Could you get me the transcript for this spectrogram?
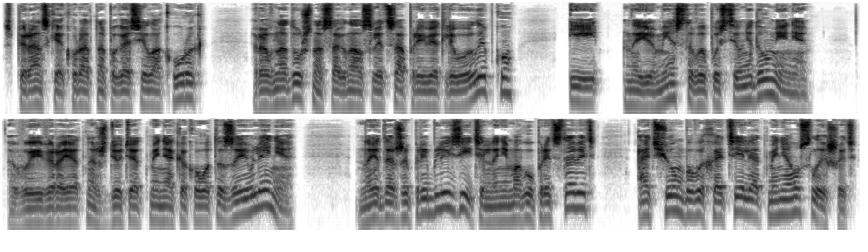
Спиранский аккуратно погасил окурок, равнодушно согнал с лица приветливую улыбку и на ее место выпустил недоумение. «Вы, вероятно, ждете от меня какого-то заявления, но я даже приблизительно не могу представить, о чем бы вы хотели от меня услышать»,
